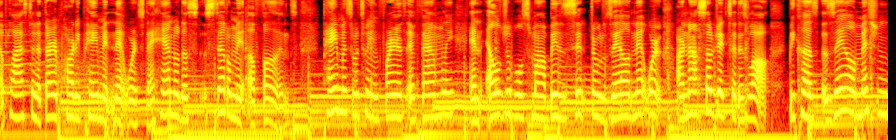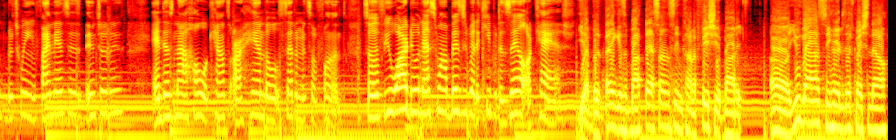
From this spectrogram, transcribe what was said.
applies to the third-party payment networks that handle the settlement of funds. Payments between friends and family and eligible small business sent through the Zelle network are not subject to this law because Zelle meshes between finances entities and does not hold accounts or handle settlements of funds. So if you are doing that small business, you better keep it to Zelle or cash. Yeah, but the thing is about that, something seems kind of fishy about it. Uh, you guys see here this information now.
